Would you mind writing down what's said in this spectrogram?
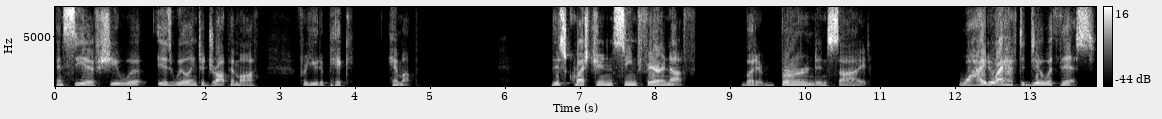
and see if she w- is willing to drop him off for you to pick him up. This question seemed fair enough, but it burned inside. Why do I have to deal with this?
